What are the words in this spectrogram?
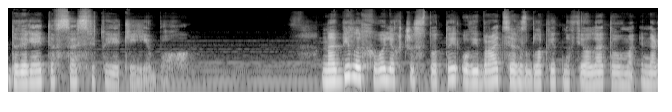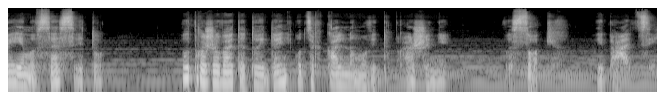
Довіряйте Всесвіту, який є Богом. На білих хвилях чистоти у вібраціях з блакитно-фіолетовими енергіями Всесвіту ви проживете той день у дзеркальному відображенні високих вібрацій.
